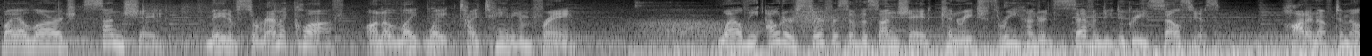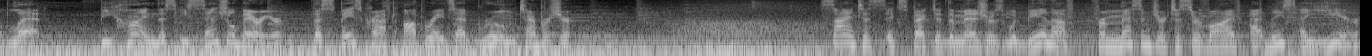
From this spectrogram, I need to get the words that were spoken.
by a large sunshade made of ceramic cloth on a lightweight titanium frame. While the outer surface of the sunshade can reach 370 degrees Celsius, hot enough to melt lead, behind this essential barrier, the spacecraft operates at room temperature. Scientists expected the measures would be enough for Messenger to survive at least a year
